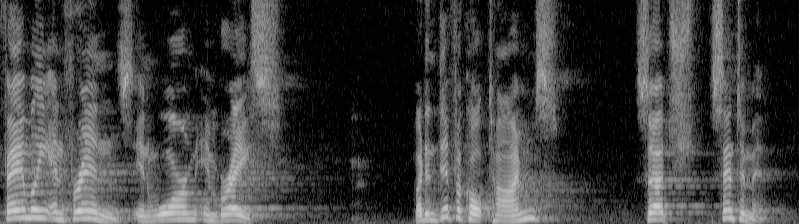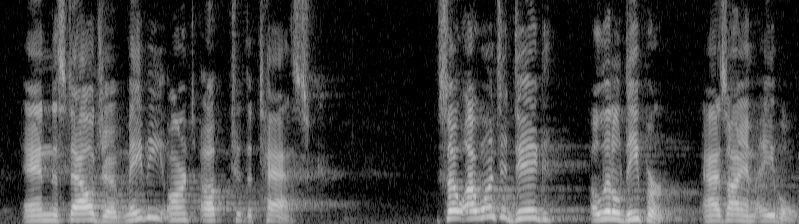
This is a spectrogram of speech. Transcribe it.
family and friends in warm embrace. But in difficult times, such sentiment and nostalgia maybe aren't up to the task. So I want to dig a little deeper as I am able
